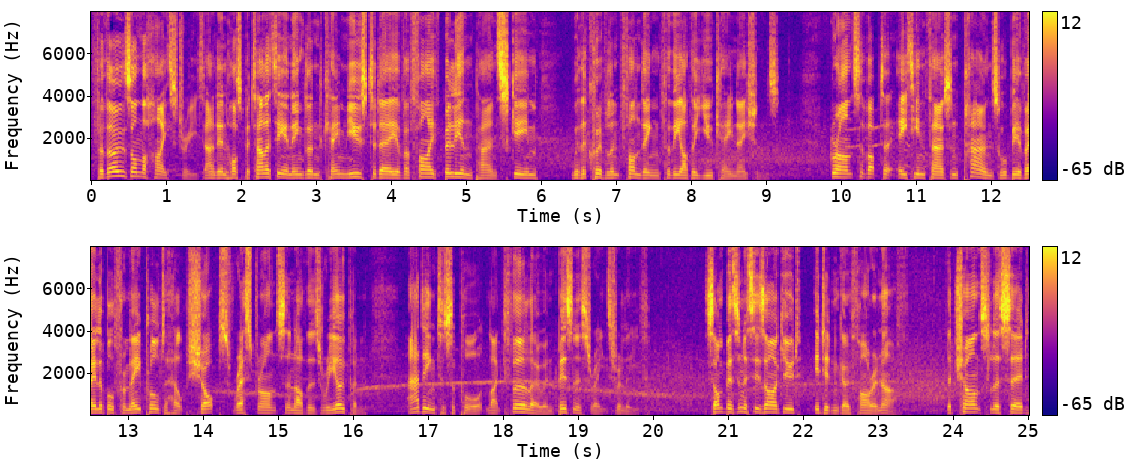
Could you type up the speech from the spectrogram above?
For those on the high street and in hospitality in England came news today of a £5 billion scheme with equivalent funding for the other UK nations. Grants of up to £18,000 will be available from April to help shops, restaurants and others reopen, adding to support like furlough and business rates relief. Some businesses argued it didn't go far enough. The Chancellor said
